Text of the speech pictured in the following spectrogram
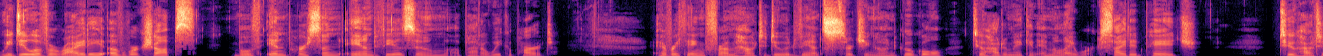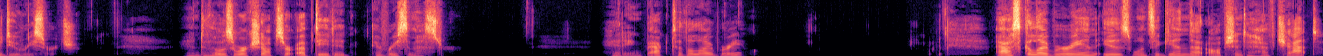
We do a variety of workshops, both in person and via Zoom, about a week apart. Everything from how to do advanced searching on Google, to how to make an MLA Works Cited page, to how to do research. And those workshops are updated every semester. Heading back to the library, Ask a Librarian is, once again, that option to have chat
